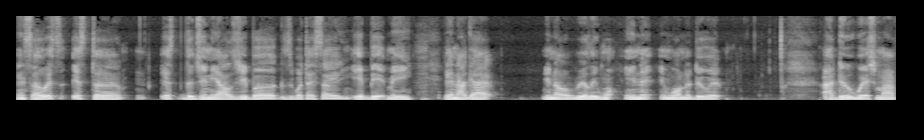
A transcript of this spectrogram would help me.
And so it's it's the it's the genealogy bug is what they say. It bit me, and I got you know really in it and want to do it. I do wish my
